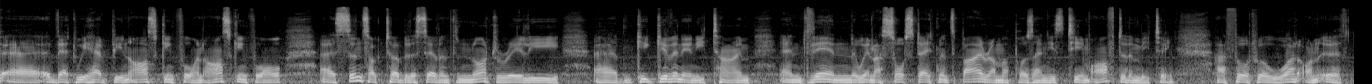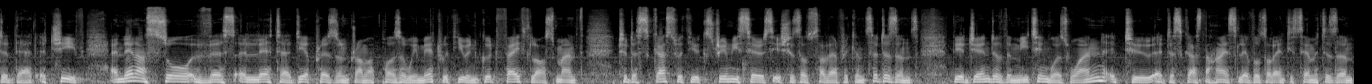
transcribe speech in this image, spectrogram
uh, that we have been asking for and asking for? uh, since October the 7th, not really um, given any time. And then when I saw statements by Ramaphosa and his team after the meeting, I thought, well, what on earth did that achieve? And then I saw this letter Dear President Ramaphosa, we met with you in good faith last month to discuss with you extremely serious issues of South African citizens. The agenda of the meeting was one, to uh, discuss the highest levels of anti Semitism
